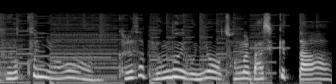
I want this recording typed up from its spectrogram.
아, 그렇군요. 그래서 배용동이군요. 정말 맛있겠다.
